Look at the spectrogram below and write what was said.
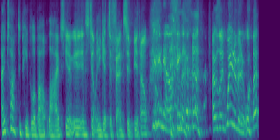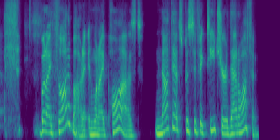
I talk to people about lives. You know, instantly you get defensive, you know. I know. I was like, wait a minute, what? But I thought about it. And when I paused, not that specific teacher that often.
